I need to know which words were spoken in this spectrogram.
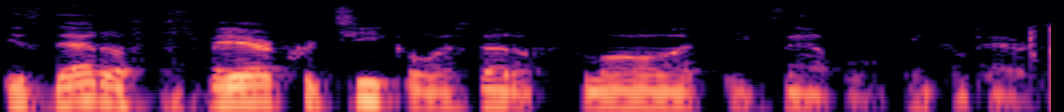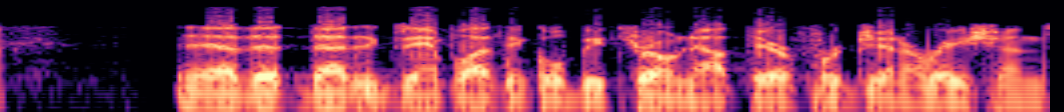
is that a fair critique or is that a flawed example in comparison? Yeah, that that example I think will be thrown out there for generations,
